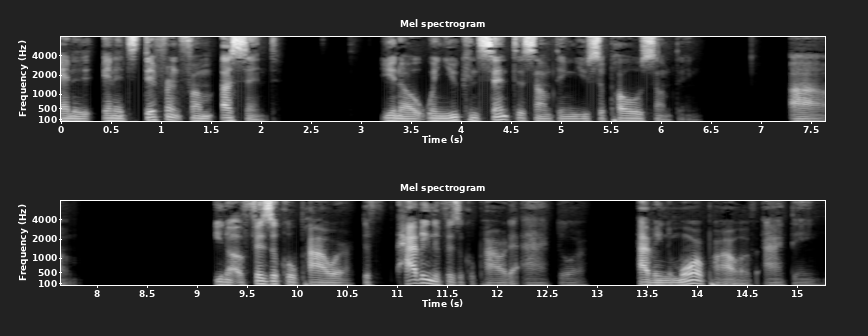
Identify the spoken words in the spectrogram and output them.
And it, and it's different from assent. You know, when you consent to something, you suppose something. Um, you know, a physical power, the, having the physical power to act or having the moral power of acting,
